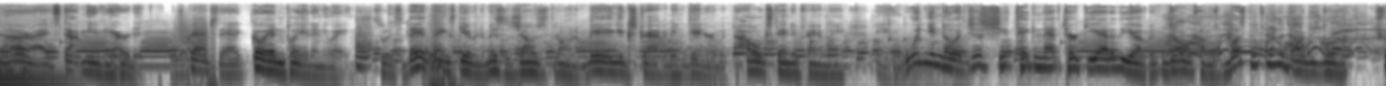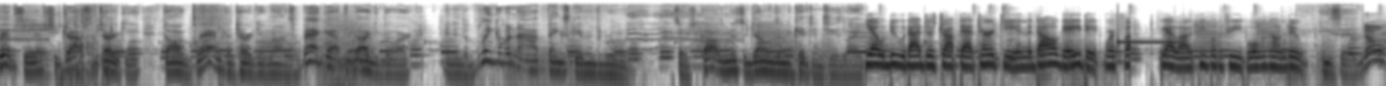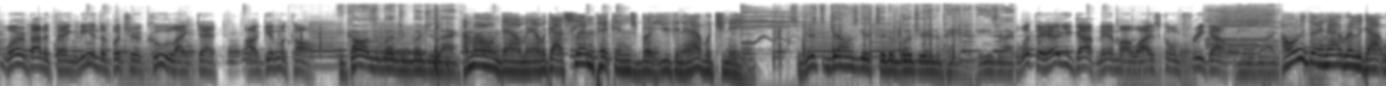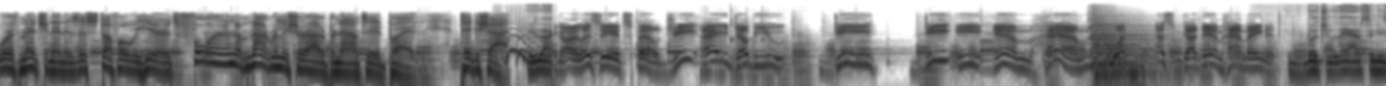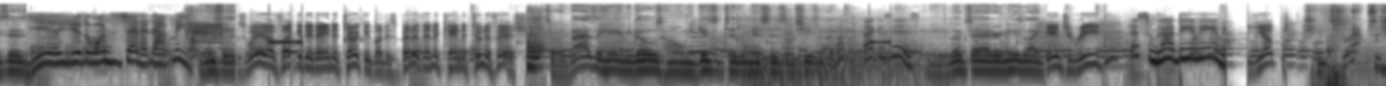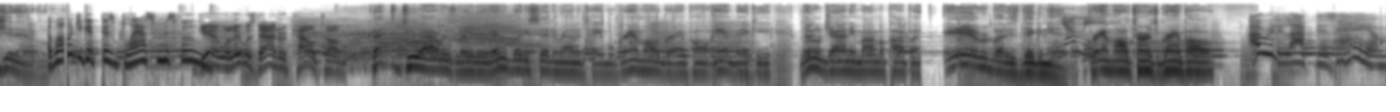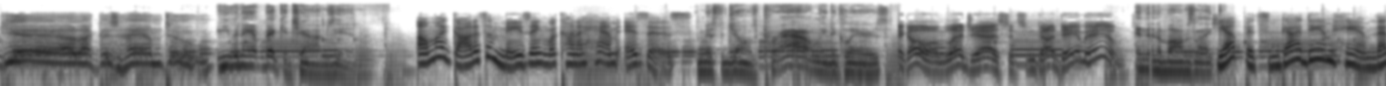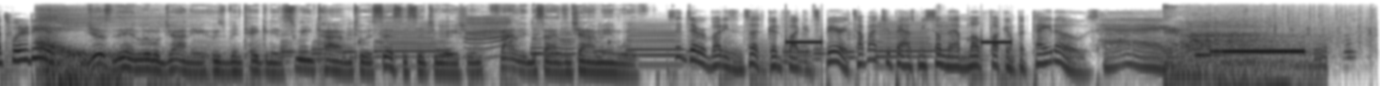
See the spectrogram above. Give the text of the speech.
Alright, stop me if you heard it. Scratch that. Go ahead and play it anyway. So it's the day of Thanksgiving, and Mrs. Jones is throwing a big, extravagant dinner with the whole extended family. And wouldn't you know it, just she's taking that turkey out of the oven. Dog comes busting through the doggy door, trips her, she drops the turkey. Dog grabs the turkey, runs back out the doggy door, and in the blink of an eye, Thanksgiving's ruined. So she calls Mr. Jones in the kitchen. She's like, Yo, dude, I just dropped that turkey and the dog ate it. We're. We got a lot of people to feed. What we gonna do? he says, Don't worry about a thing. Me and the butcher are cool like that. I'll give him a call. he calls the butcher, butcher's like, Come on down, man. We got slim pickings, but you can have what you need. so Mr. Jones gets to the butcher in a panic. He's like, What the hell you got, man? My wife's gonna freak out. he's like, The only thing I really got worth mentioning is this stuff over here. It's foreign. I'm not really sure how to pronounce it, but take a shot. he's like, All right, let's see. It's spelled G A W D D E M ham. What? That's some goddamn ham, ain't it? the butcher laughs and he says, Yeah, you're the one that said it, not me. and he says, Well, fuck it, it ain't a turkey, but it's better than a can of tuna fish. so he buys a ham, he goes home, he gives it to the missus, and she's like, What the fuck is this? and he looks at her and he's like, Didn't you read? That's some goddamn ham. Yup. she slaps the shit out of him. Why would you get this blasphemous food? Yeah, well, it was down her cow tongue. Cut to two hours later, everybody's sitting around the table. Grandma, Grandpa, Aunt Becky, little Johnny, Mama, Papa. Everybody's digging in. Grandma turns to Grandpa. I really like this ham. Yeah, I like this ham too. Even Aunt Becky chimes in. Oh my god, it's amazing. What kind of ham is this? Mr. Jones proudly declares. Like, oh, I'm glad you asked. It's some goddamn ham. And then the mom's like, Yep, it's some goddamn ham. That's what it is. Just then, little Johnny, who's been taking his sweet time to assess the situation, finally decides to chime in with, Since everybody's in such good fucking spirits, how about you pass me some of them motherfucking potatoes? Hey.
